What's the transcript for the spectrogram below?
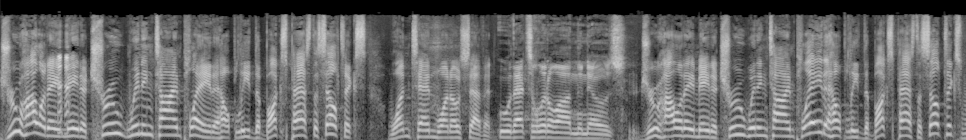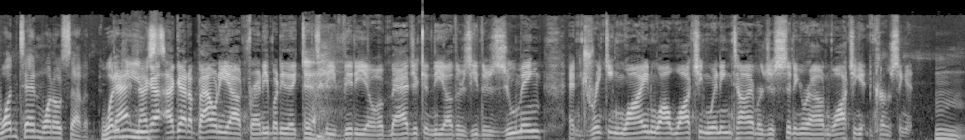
Jrue Holiday made a true winning time play to help lead the Bucks past the Celtics 110-107. Ooh, that's a little on the nose. Jrue Holiday made a true winning time play to help lead the Bucks past the Celtics 110-107. What did he and I got, I got a bounty out for anybody that gets me video of Magic and the others either zooming and drinking wine while watching Winning Time or just sitting around watching it and cursing it. Hmm.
